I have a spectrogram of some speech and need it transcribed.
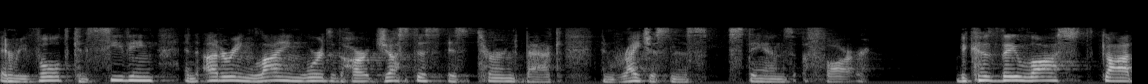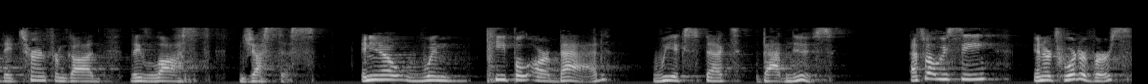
and revolt, conceiving and uttering lying words of the heart, justice is turned back and righteousness stands afar. Because they lost God, they turned from God, they lost justice. And you know, when people are bad, we expect bad news. That's what we see in our Twitter verse.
